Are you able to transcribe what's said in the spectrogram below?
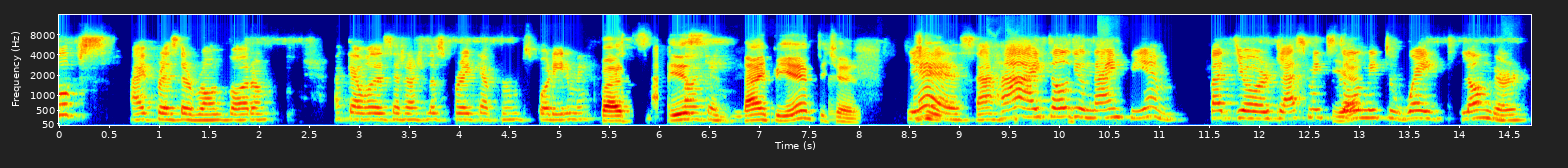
Oops, I pressed the wrong button. Acabo de cerrar los breakout rooms por irme. But ah, it's Okay. 9 p.m., teacher. Yes, aha, I told you 9 p.m. But your classmates Yeah. told me to wait longer.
